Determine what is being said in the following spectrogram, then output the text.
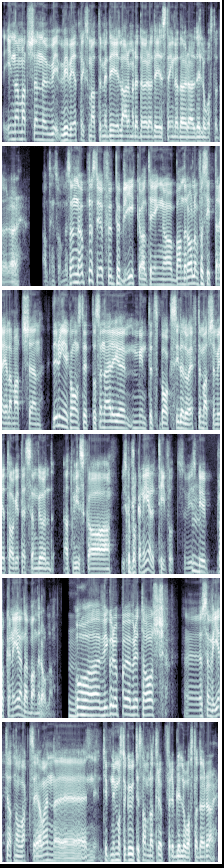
innan matchen, vi, vi vet liksom att men det är larmade dörrar, det är stängda dörrar, det är låsta dörrar. Allting så. Men sen öppnas det upp för publik och allting och banderollen får sitta där hela matchen. Det är inget konstigt och sen är det ju myntets baksida då efter matchen vi har tagit SM-guld att vi ska, vi ska plocka ner tifot. Så vi ska ju plocka ner den där banderollen. Mm. Och vi går upp på övre etage. Eh, sen vet jag att någon vakt säger men, eh, typ, ni måste gå ut till samlad trupp för det blir låsta dörrar.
